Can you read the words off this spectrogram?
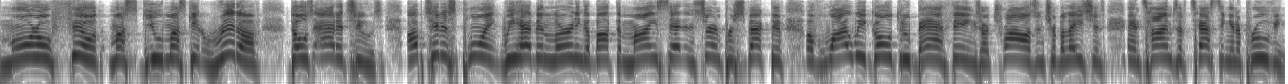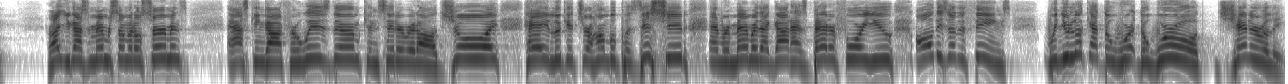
Moral filth must you must get rid of those attitudes. Up to this point, we have been learning about the mindset and certain perspective of why we go through bad things or trials and tribulations and times of testing and approving. Right? You guys remember some of those sermons? asking God for wisdom, consider it all joy. Hey, look at your humble position and remember that God has better for you. All these other things. When you look at the, wor- the world generally,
